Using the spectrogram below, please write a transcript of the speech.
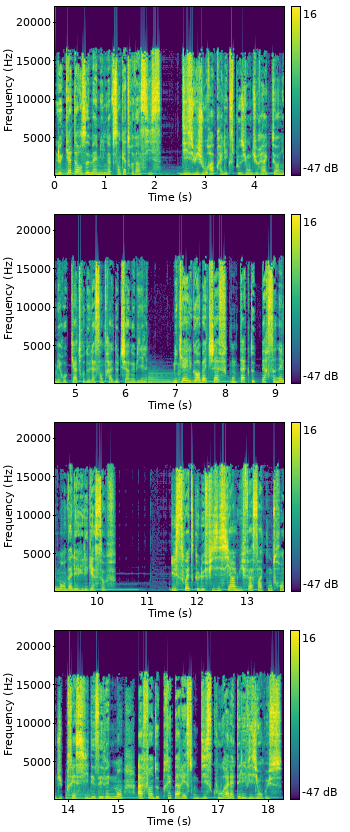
Le 14 mai 1986, 18 jours après l'explosion du réacteur numéro 4 de la centrale de Tchernobyl, Mikhail Gorbatchev contacte personnellement Valéry Legasov. Il souhaite que le physicien lui fasse un compte-rendu précis des événements afin de préparer son discours à la télévision russe.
